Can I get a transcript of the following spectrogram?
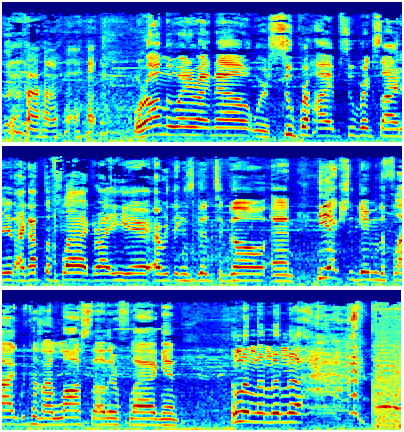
We're on the way right now. We're super hyped, super excited. I got the flag right here. Everything's good to go. And he actually gave me the flag because I lost the other flag. And ¡Ah!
